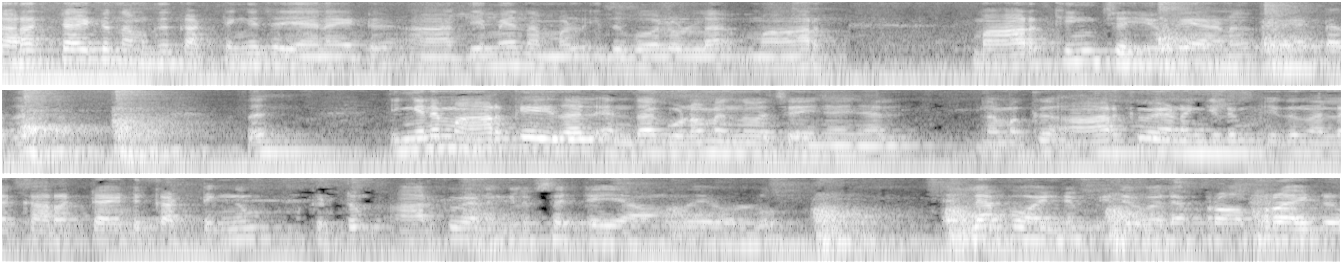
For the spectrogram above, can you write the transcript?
കറക്റ്റായിട്ട് നമുക്ക് കട്ടിങ് ചെയ്യാനായിട്ട് ആദ്യമേ നമ്മൾ ഇതുപോലുള്ള മാർക്ക് മാർക്കിംഗ് ചെയ്യുകയാണ് വേണ്ടത്. ഇങ്ങനെ മാർക്ക് ചെയ്താൽ എന്താ ഗുണം എന്ന് വെച്ച് കഴിഞ്ഞു കഴിഞ്ഞാൽ നമുക്ക് ആർക്ക് വേണമെങ്കിലും ഇത് നല്ല കറക്റ്റായിട്ട് കട്ടിങ്ങും കിട്ടും. ആർക്ക് വേണമെങ്കിലും സെറ്റ് ചെയ്യാവുന്നതേ ഉള്ളൂ. എല്ലാ പോയിന്റും ഇതുപോലെ പ്രോപ്പറായിട്ട്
